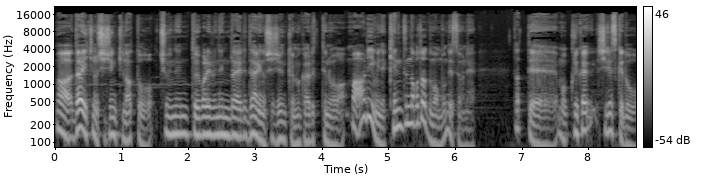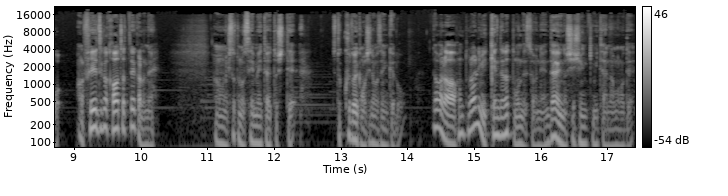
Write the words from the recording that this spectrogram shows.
まあ、第一の思春期の後、中年と呼ばれる年代で第二の思春期を迎えるっていうのは、まあ、ある意味ね、健全なことだと思うんですよね。だって、もう繰り返しですけど、あのフェーズが変わっちゃってるからね、うん、一つの生命体として、ちょっとくどいかもしれませんけど。だから、本当にある意味健全だと思うんですよね。第二の思春期みたいなもので。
